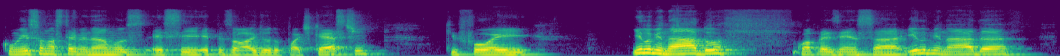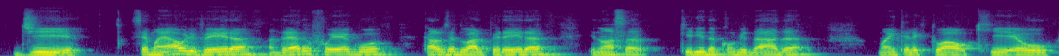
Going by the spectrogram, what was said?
Com isso, nós terminamos esse episódio do podcast, que foi iluminado com a presença iluminada de Semaia Oliveira, André do Fuego, Carlos Eduardo Pereira e nossa querida convidada, uma intelectual que eu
